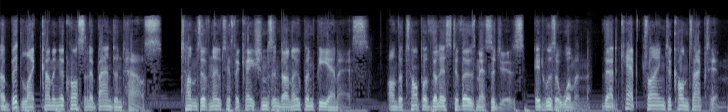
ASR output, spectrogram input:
A bit like coming across an abandoned house. Tons of notifications and unopened PMS. On the top of the list of those messages, it was a woman that kept trying to contact him.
